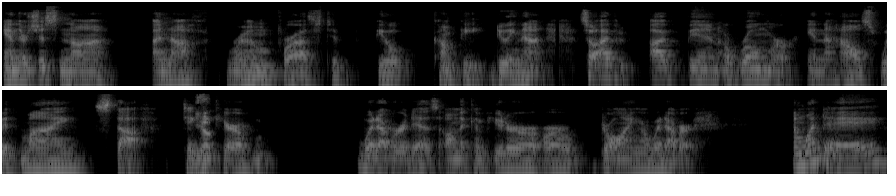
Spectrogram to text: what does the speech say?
and there's just not enough room for us to feel comfy doing that. So I've I've been a roamer in the house with my stuff, taking yep. care of whatever it is on the computer or drawing or whatever. And one day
